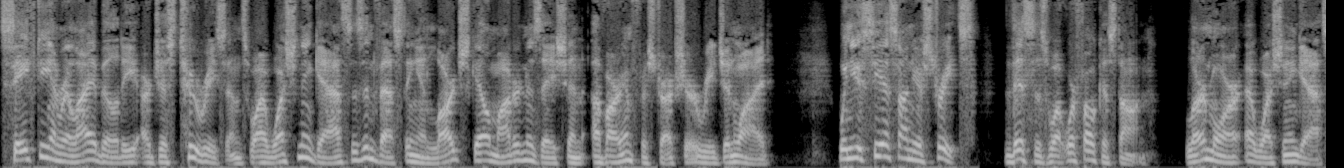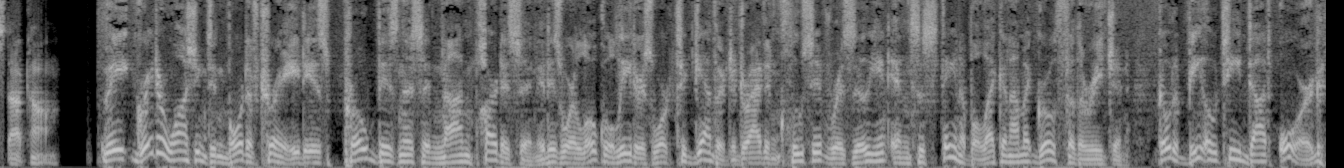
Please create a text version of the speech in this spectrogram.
Safety and reliability are just two reasons why Washington Gas is investing in large-scale modernization of our infrastructure region-wide. When you see us on your streets, this is what we're focused on. Learn more at washingtongas.com. The Greater Washington Board of Trade is pro-business and nonpartisan. It is where local leaders work together to drive inclusive, resilient, and sustainable economic growth for the region. Go to BOT.org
